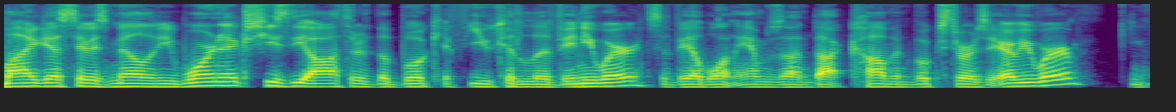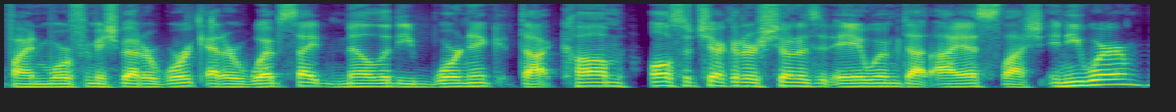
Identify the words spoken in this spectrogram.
My guest today was Melody Warnick. She's the author of the book If You Could Live Anywhere. It's available on Amazon.com and bookstores everywhere. You can find more information about her work at her website, melodywarnick.com. Also, check out our show notes at aom.is slash anywhere,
